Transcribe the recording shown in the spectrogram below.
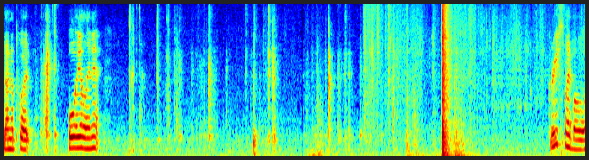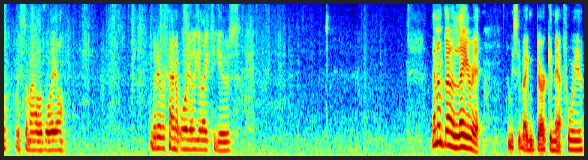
Gonna put oil in it. Grease my bowl with some olive oil. Whatever kind of oil you like to use. Then I'm going to layer it. Let me see if I can darken that for you.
